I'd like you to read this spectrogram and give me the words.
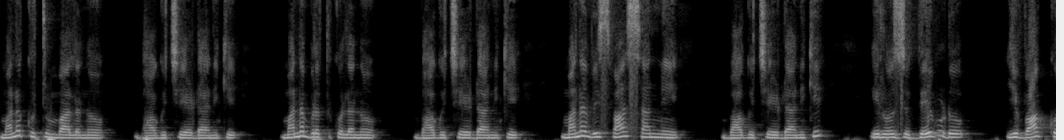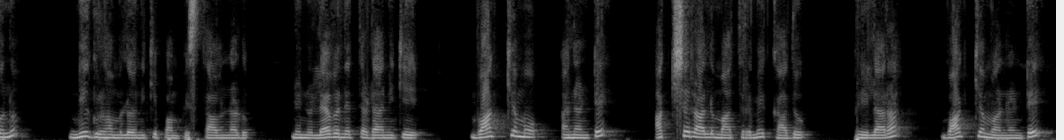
మన కుటుంబాలను బాగు చేయడానికి మన బ్రతుకులను బాగు చేయడానికి మన విశ్వాసాన్ని బాగు చేయడానికి ఈరోజు దేవుడు ఈ వాక్కును నీ గృహంలోనికి పంపిస్తా ఉన్నాడు. నిన్ను లేవనెత్తడానికి వాక్యము అనంటే అక్షరాలు మాత్రమే కాదు. ప్రిలారా వాక్యం అనంటే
